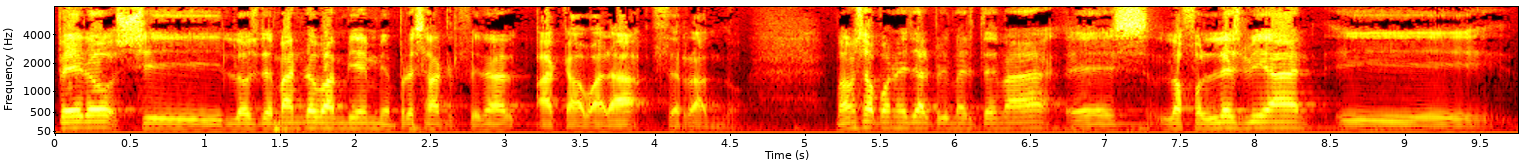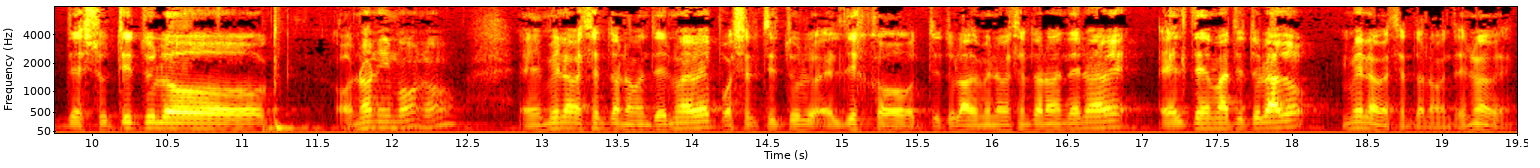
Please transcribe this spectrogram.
pero si los demás no van bien, mi empresa al final acabará cerrando. Vamos a poner ya el primer tema, es Love for Lesbian y de su título anónimo, ¿no? En 1999, pues el, título, el disco titulado 1999, el tema titulado 1999.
